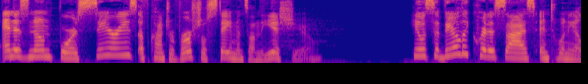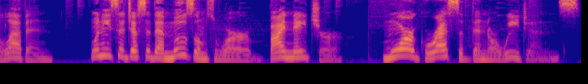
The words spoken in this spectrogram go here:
and is known for a series of controversial statements on the issue. He was severely criticized in 2011 when he suggested that Muslims were, by nature, more aggressive than Norwegians.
